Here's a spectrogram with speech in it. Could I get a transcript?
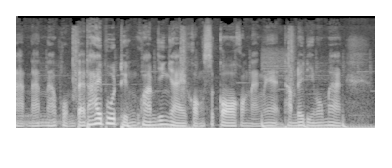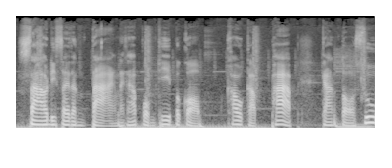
นาดนั้นนะครับผมแต่ถ้าให้พูดถึงความยิ่งใหญ่ของสกอร์ของหนังเนี่ยทำได้ดีมากๆซาวด์ดีไซน์ต่างๆนะครับผมที่ประกอบเข้ากับภาพการต่อสู้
